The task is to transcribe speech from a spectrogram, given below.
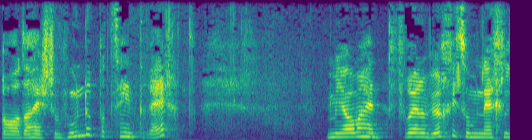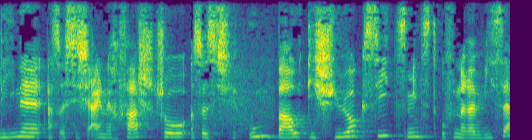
Oh, da hast du 100% recht. Ja, wir haben früher wirklich so eine kleine, also es ist eigentlich fast schon, also es ist umgebaute Schür gewesen, auf einer Wiese.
